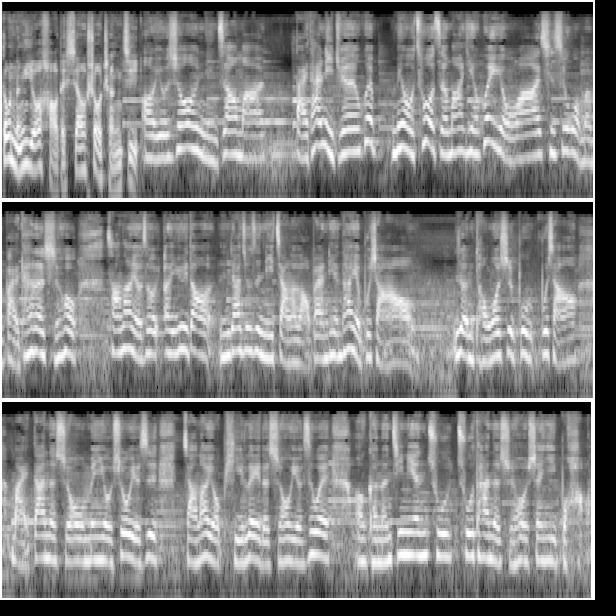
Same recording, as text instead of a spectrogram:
都能有好的销售成绩哦。有时候你知道吗？摆摊你觉得会没有挫折吗？也会有啊。其实我们摆摊的时候，常常有时候呃遇到人家就是你讲了老半天，他也不想要。认同或是不不想要买单的时候，我们有时候也是讲到有疲累的时候，也是会呃，可能今天出出摊的时候生意不好，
